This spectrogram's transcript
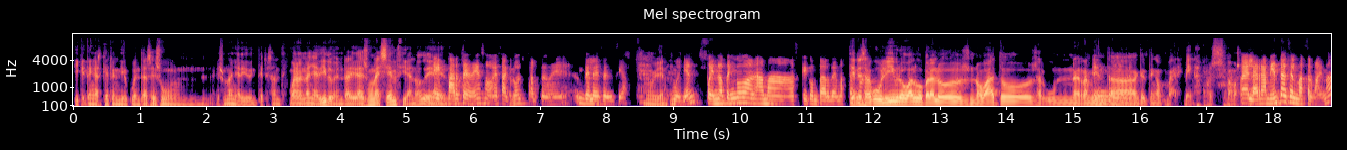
y que tengas que rendir cuentas es un, es un añadido interesante. Bueno, un añadido, en realidad es una esencia, ¿no? es parte de, eso, exacto, es parte de, la esencia. Muy bien. Muy bien, pues no tengo nada más que contar de más. ¿Tienes algún libro o algo para los novatos? ¿Alguna herramienta que tenga? Vale, venga, pues vamos. A ver. La herramienta es el Mastermind, ¿no?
